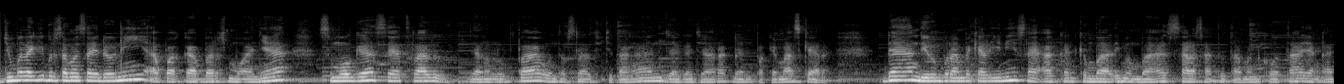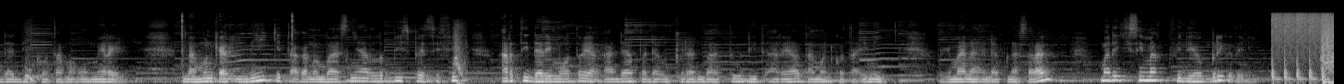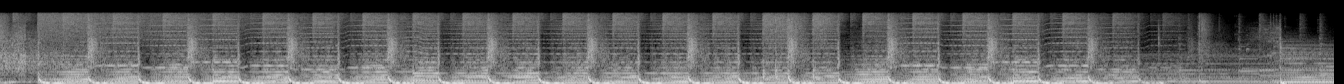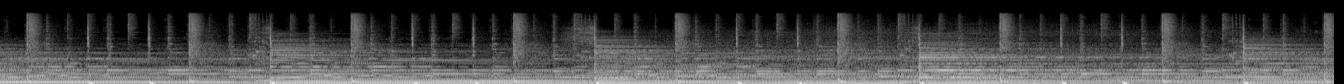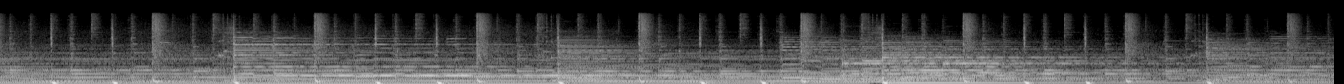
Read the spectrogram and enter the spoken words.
Jumpa lagi bersama saya Doni, apa kabar semuanya? Semoga sehat selalu. Jangan lupa untuk selalu cuci tangan, jaga jarak, dan pakai masker. Dan di Lumpur Rampe kali ini saya akan kembali membahas salah satu taman kota yang ada di kota Maumere. Namun kali ini kita akan membahasnya lebih spesifik arti dari moto yang ada pada ukiran batu di areal taman kota ini. Bagaimana Anda penasaran? Mari simak video berikut ini.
